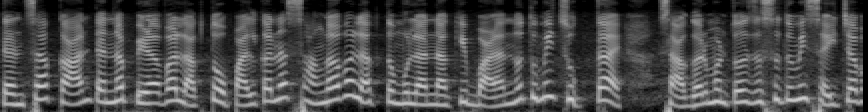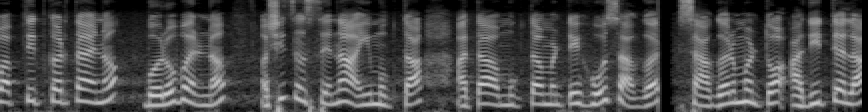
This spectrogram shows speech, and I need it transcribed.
त्यांचा कान त्यांना पिळावा लागतो. पालकांना सांगावं लागतं मुलांना की बाळांनो तुम्ही चुकताय. सागर म्हणतो जसं तुम्ही सईच्या बाबतीत करताय ना बरोबर ना? अशीच असते ना आई मुक्ता? आता मुक्ता म्हणते हो सागर. सागर म्हणतो आदित्यला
